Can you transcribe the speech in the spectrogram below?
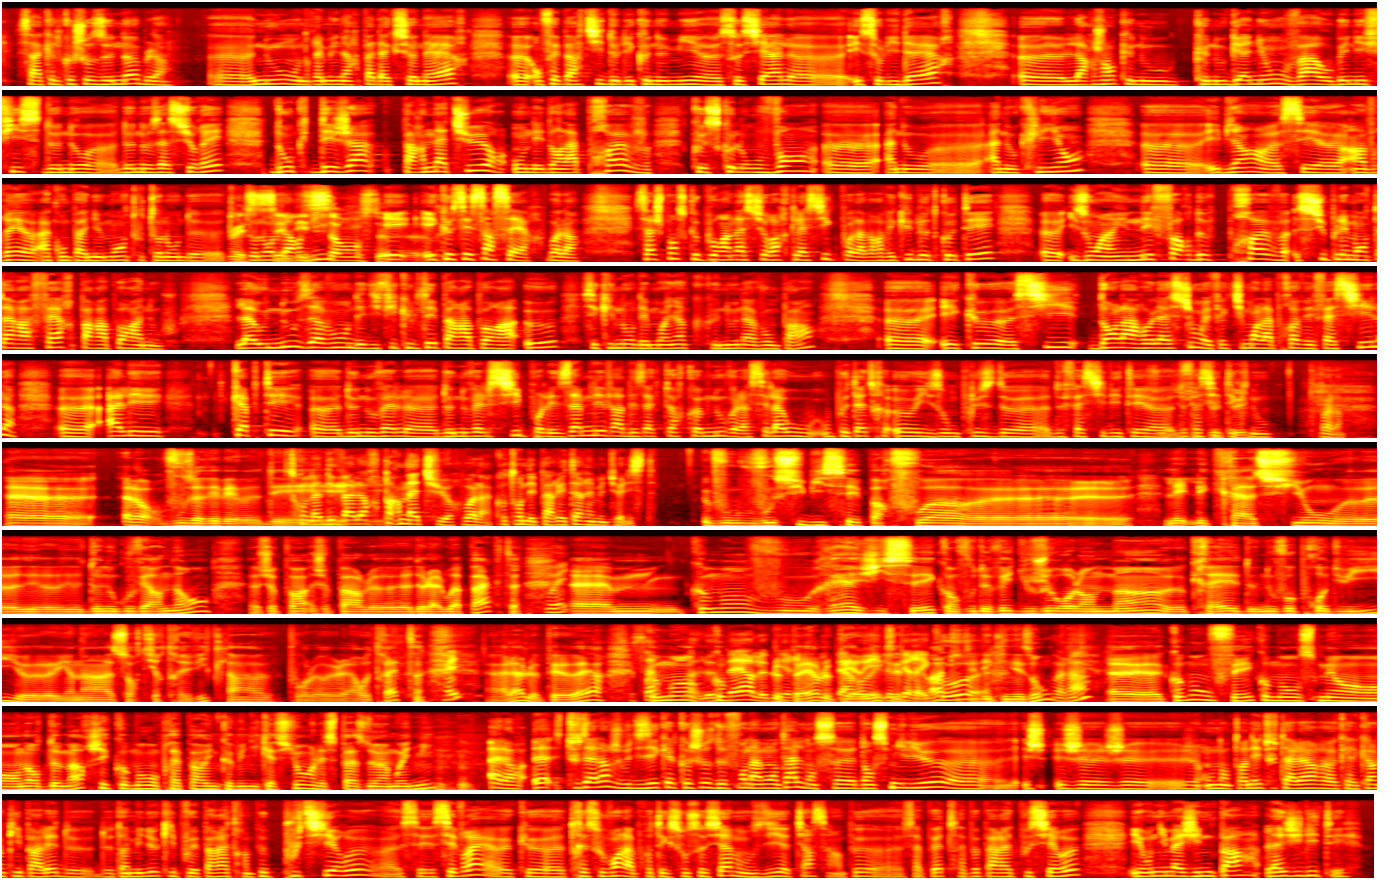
ça a quelque chose de noble nous, on ne rémunère pas d'actionnaires. on fait partie de l'économie sociale et solidaire. L'argent que nous que nous gagnons va au bénéfice de nos de nos assurés. Donc déjà par nature, on est dans la preuve que ce que l'on vend à nos à nos clients, eh bien c'est un vrai accompagnement tout au long de tout au long de leur vie et, et que c'est sincère. Voilà. Ça, je pense que pour un assureur classique, pour l'avoir vécu de l'autre côté, ils ont un effort de preuve supplémentaire à faire par rapport à nous. Là où nous avons des difficultés par rapport à eux, c'est qu'ils n'ont des moyens que nous n'avons pas. Euh, et que euh, si dans la relation, effectivement, la preuve est facile, euh, aller capter de nouvelles de nouvelles cibles pour les amener vers des acteurs comme nous voilà c'est là où, peut-être eux ils ont plus de, facilité de facilité que nous. Voilà. Alors vous avez des parce qu'on a des valeurs par nature voilà quand on est paritaire et mutualiste vous, vous subissez parfois euh, les, les, créations euh, de nos gouvernants. Je, je, parle de la loi Pacte. Euh, comment vous réagissez quand vous devez du jour au lendemain euh, créer de nouveaux produits? Il y en a un à sortir très vite là pour le, la retraite. Oui. Voilà le PER. Comment bah, le PER, le PER, le PER, le PER, toutes ces déclinaisons. Voilà. comment on fait? Comment on se met en, en, ordre de marche? Et comment on prépare une communication en l'espace de un mois et demi? Alors tout à l'heure, je vous disais quelque chose de fondamental dans ce dans ce milieu. Je, je, on entendait tout à l'heure euh, quelqu'un qui parlait d'un de, milieu qui pouvait paraître un peu poussiéreux. Euh, c'est vrai euh, que très souvent la protection sociale, on se dit tiens c'est un peu, ça peut être, ça peut paraître poussiéreux, et on n'imagine pas l'agilité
